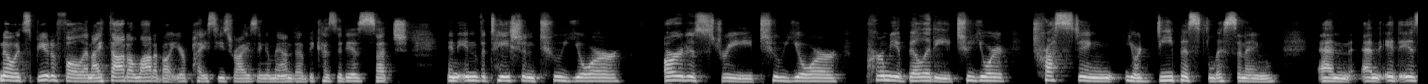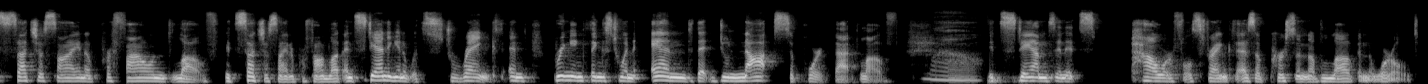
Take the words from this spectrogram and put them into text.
no, it's beautiful. And I thought a lot about your Pisces rising, Amanda, because it is such an invitation to your artistry, to your permeability, to your trusting, your deepest listening. And, and it is such a sign of profound love. It's such a sign of profound love and standing in it with strength and bringing things to an end that do not support that love. Wow. It stands in its powerful strength as a person of love in the world.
